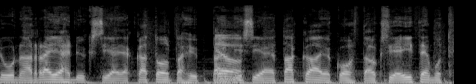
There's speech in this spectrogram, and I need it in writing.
duunaa räjähdyksiä ja katolta hyppäämisiä ja takaa jo kohtauksia itse, mutta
